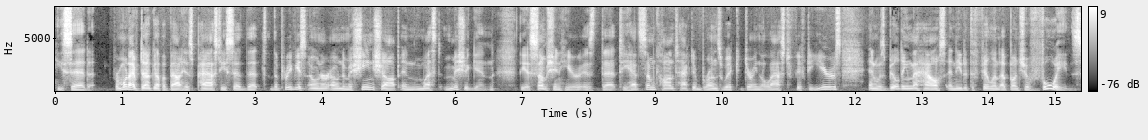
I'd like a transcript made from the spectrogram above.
He said, From what I've dug up about his past, he said that the previous owner owned a machine shop in West Michigan. The assumption here is that he had some contact at Brunswick during the last 50 years and was building the house and needed to fill in a bunch of voids,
